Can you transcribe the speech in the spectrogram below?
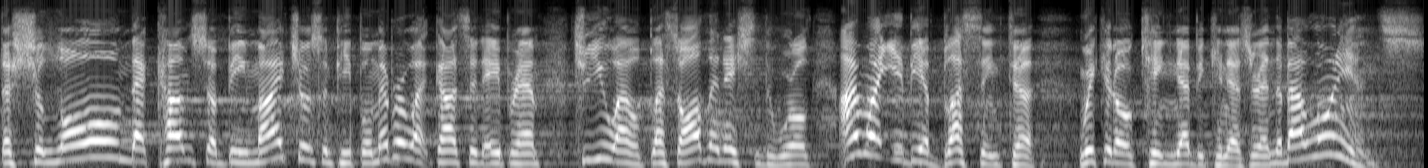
the shalom that comes from being my chosen people. Remember what God said to Abraham? Through you I will bless all the nations of the world. I want you to be a blessing to wicked old King Nebuchadnezzar and the Babylonians.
